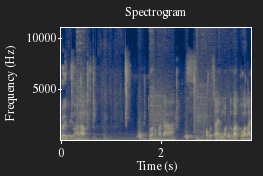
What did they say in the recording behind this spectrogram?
เฮ้ยมาแล้ว ตัวธรรมดา ตกใจหมดนึกว่าตัวอะไร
